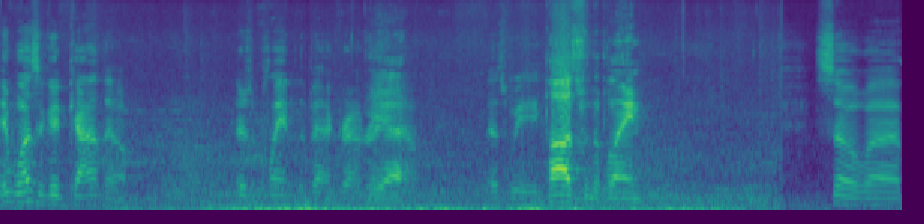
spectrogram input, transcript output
it was a good con though. There's a plane in the background right Yeah. now as we Pause for the plane. so, uh,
